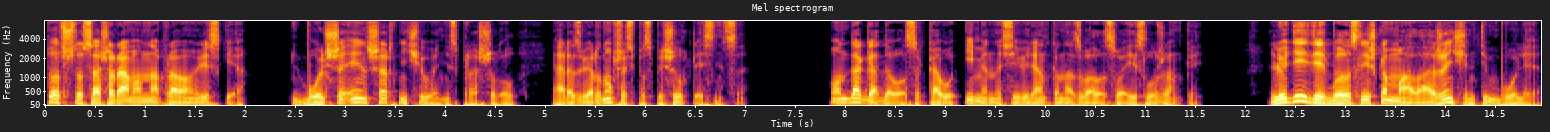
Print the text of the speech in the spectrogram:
Тот, что со шрамом на правом виске. Больше Эйншард ничего не спрашивал, а, развернувшись, поспешил к лестнице. Он догадывался, кого именно северянка назвала своей служанкой. Людей здесь было слишком мало, а женщин тем более.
